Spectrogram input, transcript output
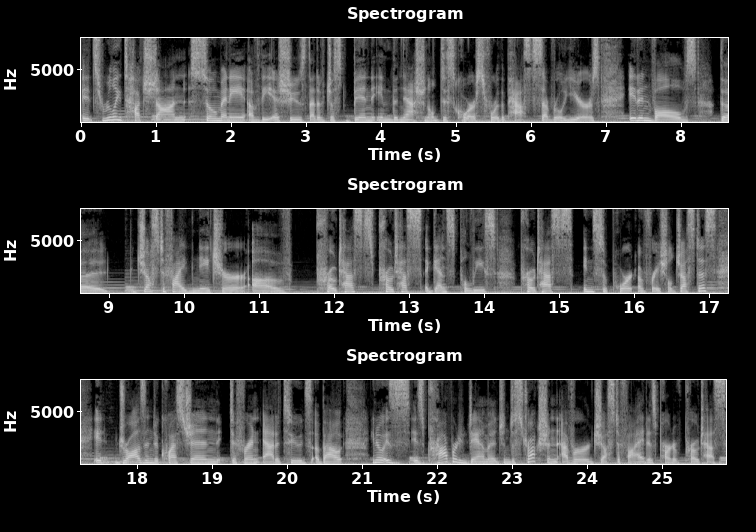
It's really touched on so many of the issues that have just been in the national discourse for the past several years. It involves the justified nature of protests, protests against police, protests in support of racial justice. It draws into question different attitudes about, you know, is is property damage and destruction ever justified as part of protests?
